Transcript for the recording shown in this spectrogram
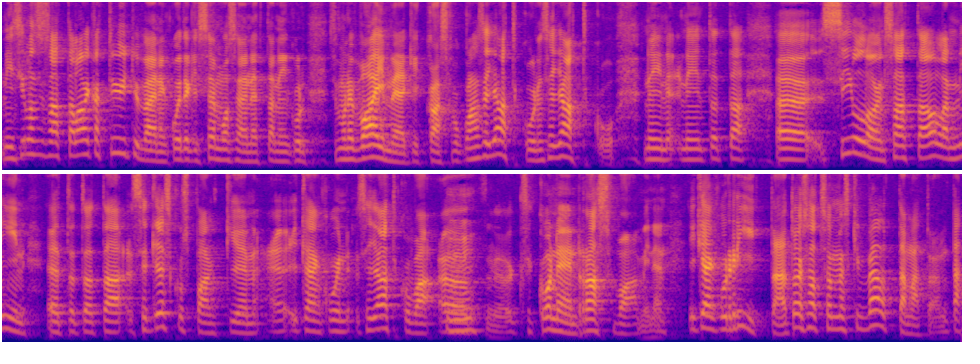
niin silloin se saattaa olla aika tyytyväinen kuitenkin semmoiseen, että niin kuin semmoinen vaimeakin kasvu, kunhan se jatkuu, niin se jatkuu. Niin, niin tota, öö, silloin saattaa olla niin, että tota, se keskuspankkien ikään kuin se jatkuva öö, mm. se koneen rasvaaminen ikään kuin riittää. Toisaalta se on myöskin välttämätöntä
